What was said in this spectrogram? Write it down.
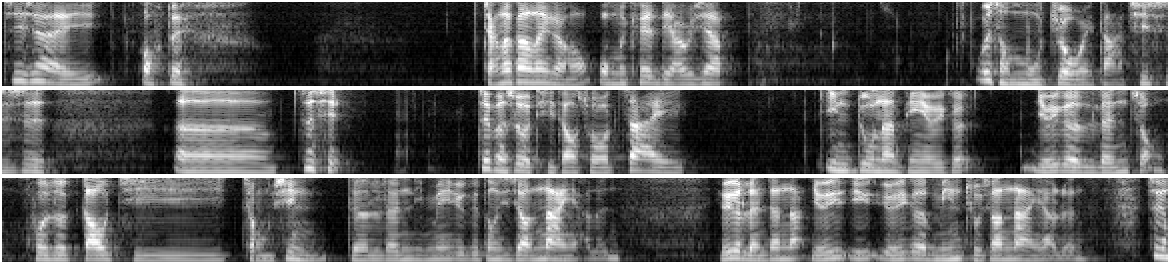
接下来哦，对，讲到刚刚那个哦，我们可以聊一下为什么母舅伟大。其实是，呃，之前这本书有提到说，在印度那边有一个有一个人种或者说高级种姓的人里面有一个东西叫纳雅人。有一个人在那，有一一有一个民族叫纳雅人。这个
